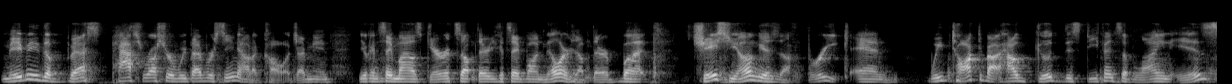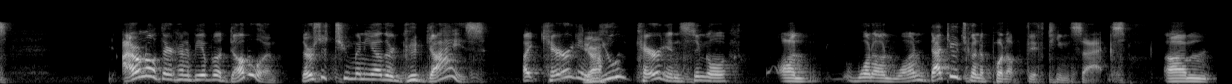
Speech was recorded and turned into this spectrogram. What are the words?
maybe the best pass rusher we've ever seen out of college. I mean, you can say Myles Garrett's up there, you could say Von Miller's up there, but Chase Young is a freak. And we've talked about how good this defensive line is. I don't know if they're going to be able to double him. There's just too many other good guys. Like Kerrigan, yeah. you Kerrigan single on one on one, that dude's going to put up 15 sacks. Um,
